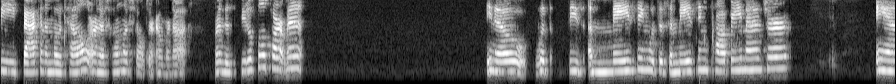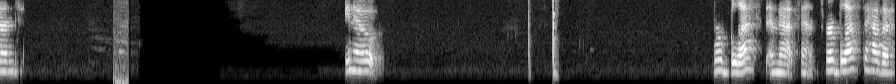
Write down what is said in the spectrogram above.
be back in a motel or in a homeless shelter, and we're not. We're in this beautiful apartment, you know, with these amazing, with this amazing property manager, and you know, we're blessed in that sense. We're blessed to have a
